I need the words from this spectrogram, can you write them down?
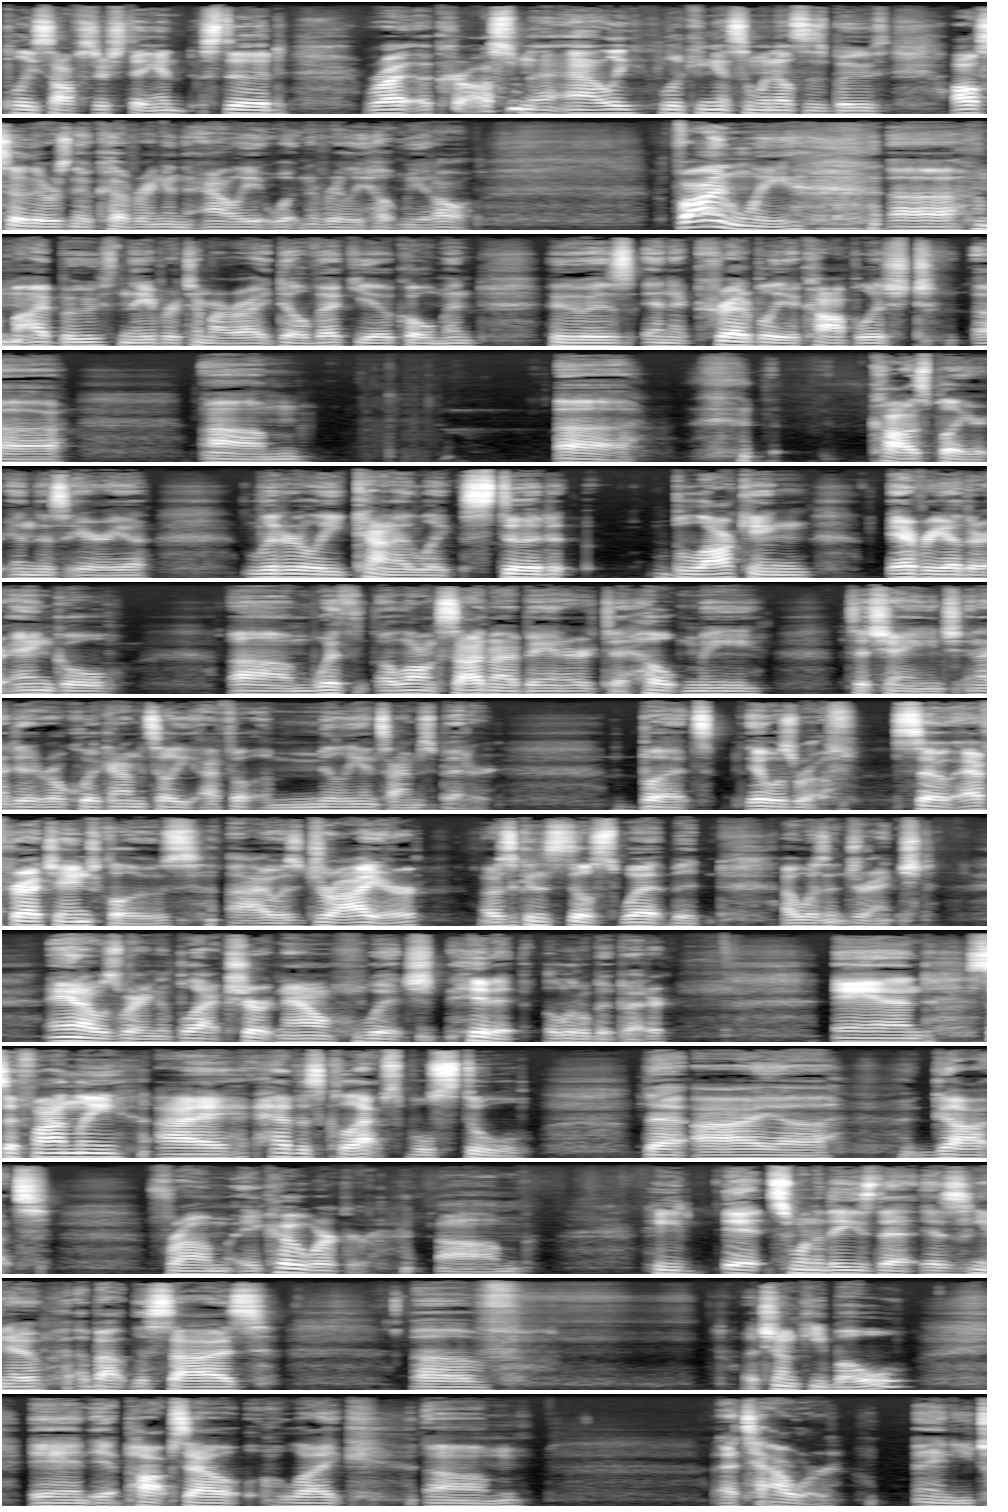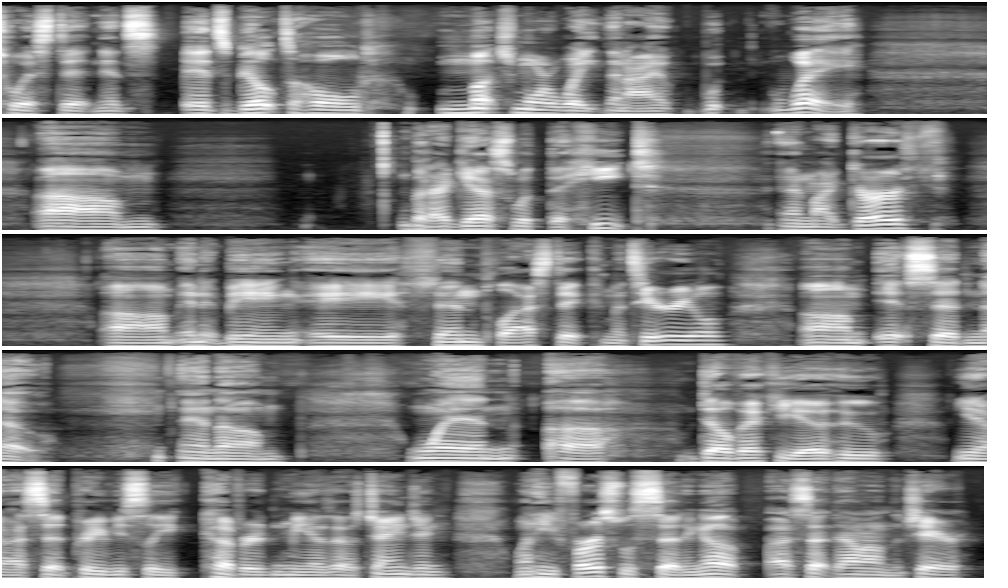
Police officer stand stood right across from the alley looking at someone else's booth. Also, there was no covering in the alley. It wouldn't have really helped me at all. Finally, uh, my booth neighbor to my right, Delvecchio Coleman, who is an incredibly accomplished uh, um, uh, cosplayer in this area, literally kind of like stood blocking every other angle um, with alongside my banner to help me to change. And I did it real quick, and I'm gonna tell you, I felt a million times better, but it was rough. So after I changed clothes, I was drier I was gonna still sweat, but I wasn't drenched. And I was wearing a black shirt now, which hit it a little bit better. And so finally, I have this collapsible stool that I uh, got from a coworker. Um, he it's one of these that is you know about the size of a chunky bowl, and it pops out like um, a tower and you twist it and it's it's built to hold much more weight than I w- weigh. Um, but I guess with the heat and my girth um, and it being a thin plastic material, um, it said no. And um, when uh, Delvecchio, who you know I said previously covered me as I was changing, when he first was setting up, I sat down on the chair,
